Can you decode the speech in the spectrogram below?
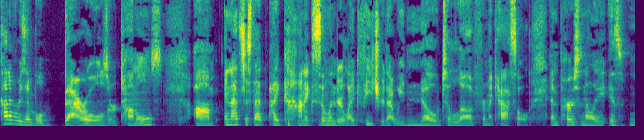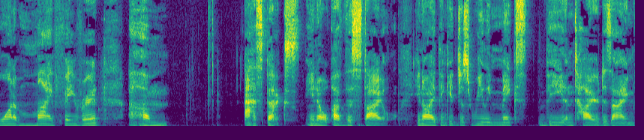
kind of resemble barrels or tunnels. Um, and that's just that iconic cylinder like feature that we know to love from a castle. And personally, is one of my favorite um, aspects, you know, of this style. You know, I think it just really makes the entire design,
